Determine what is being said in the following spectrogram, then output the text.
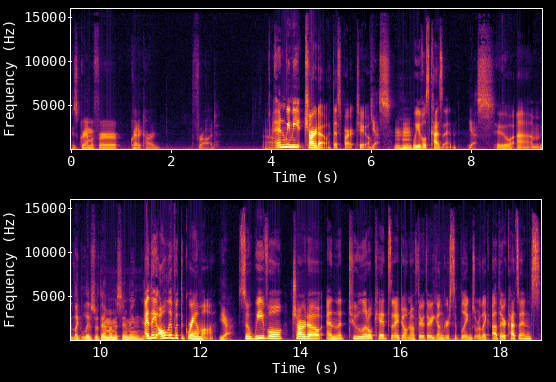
his grandma for credit card fraud. Um, And we meet Chardo at this part too. yes, hmm Weevil's cousin, yes, who um, like lives with them. I'm assuming. and they all live with the grandma. yeah, So Weevil, Chardo, and the two little kids that I don't know if they're their younger siblings or like other cousins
